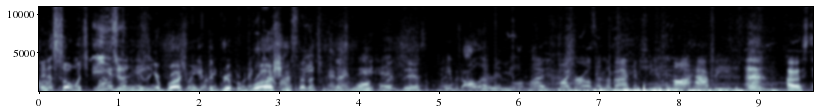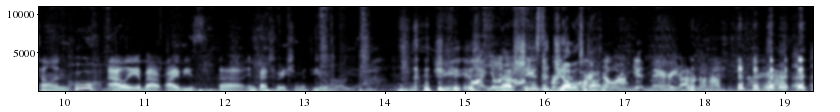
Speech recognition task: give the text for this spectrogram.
And it's so much easier than using a brush. When you have to grip a brush and stuff, that's, that's neat. But this, He was all up in me. My, my girl's in the back and she is not happy. I was telling Allie about Ivy's uh, infatuation with you. she is, I, you know, now I'm she's gonna the break jealous her heart and tell her I'm getting married. I don't know how she's gonna react.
